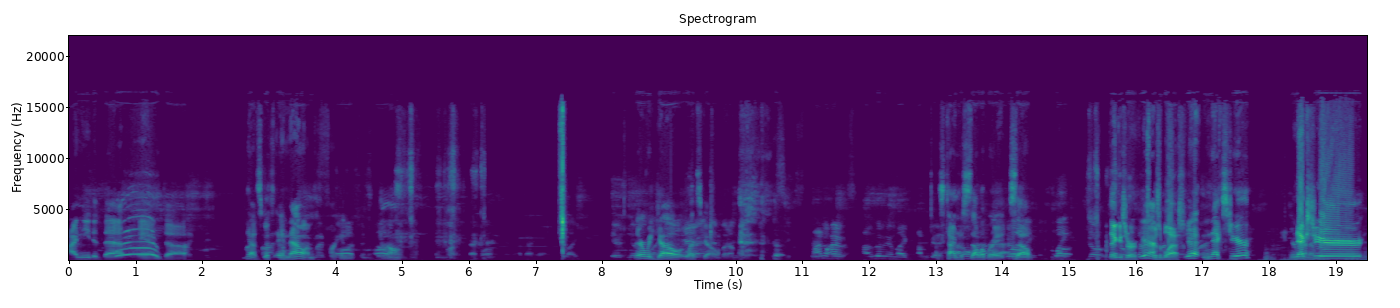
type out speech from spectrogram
I needed that, and uh, yeah, it's good. And now I'm fucking drunk. There we go. Let's go. I don't have. I literally am like, I'm good. It's time to celebrate. So, Thank you, sir. Yeah. It was a blast. yeah, next year. you're Next running with- year,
